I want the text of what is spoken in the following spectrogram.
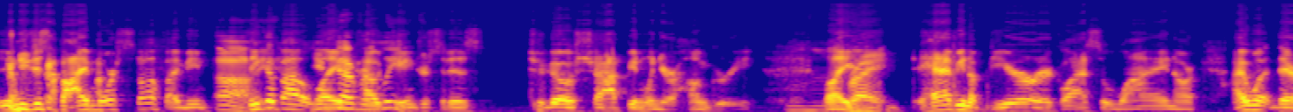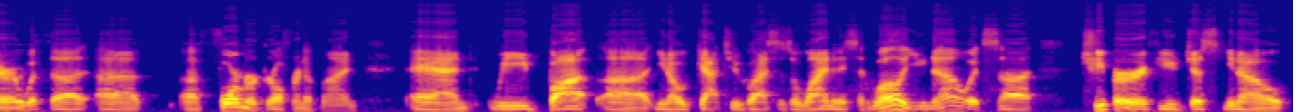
and you just buy more stuff. I mean, Oh, think yeah. about You like how leave. dangerous it is to go shopping when you're hungry. Mm-hmm. Like Right. having a beer or a glass of wine, or I went there with a, a, a former girlfriend of mine, and we bought, uh, you know, got two glasses of wine, and they said, well, you know, it's uh, cheaper if you just, you know,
